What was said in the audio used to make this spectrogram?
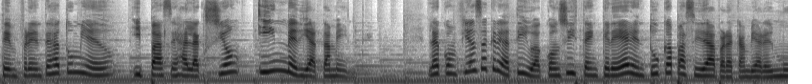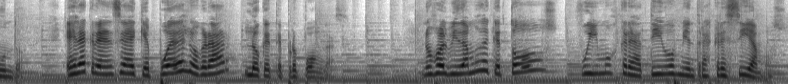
te enfrentes a tu miedo y pases a la acción inmediatamente. La confianza creativa consiste en creer en tu capacidad para cambiar el mundo. Es la creencia de que puedes lograr lo que te propongas. Nos olvidamos de que todos fuimos creativos mientras crecíamos.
